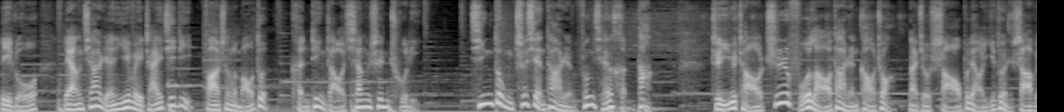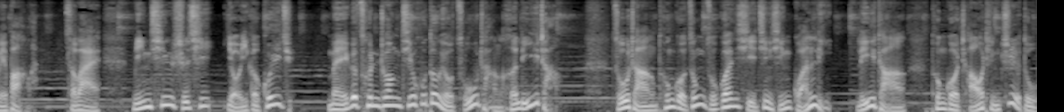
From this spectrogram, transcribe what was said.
例如两家人因为宅基地发生了矛盾，肯定找乡绅处理。惊动知县大人风险很大，至于找知府老大人告状，那就少不了一顿杀威棒了。此外，明清时期有一个规矩，每个村庄几乎都有族长和里长。族长通过宗族关系进行管理，里长通过朝廷制度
